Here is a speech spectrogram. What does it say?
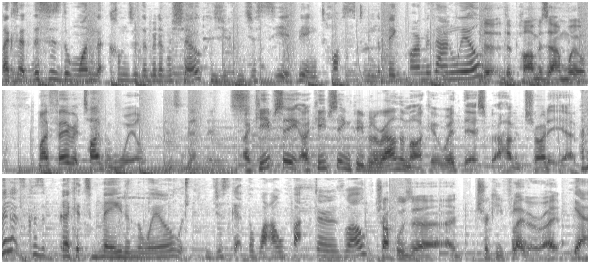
like I said, this is the one that comes with a bit of a show because you can just see it being tossed in the big Parmesan wheel. The, the Parmesan wheel. My favourite type of wheel, incidentally. I keep seeing I keep seeing people around the market with this, but I haven't tried it yet. I think it's because like it's made in the wheel, which you just get the wow factor as well. Truffle's a, a tricky flavour, right? Yeah,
